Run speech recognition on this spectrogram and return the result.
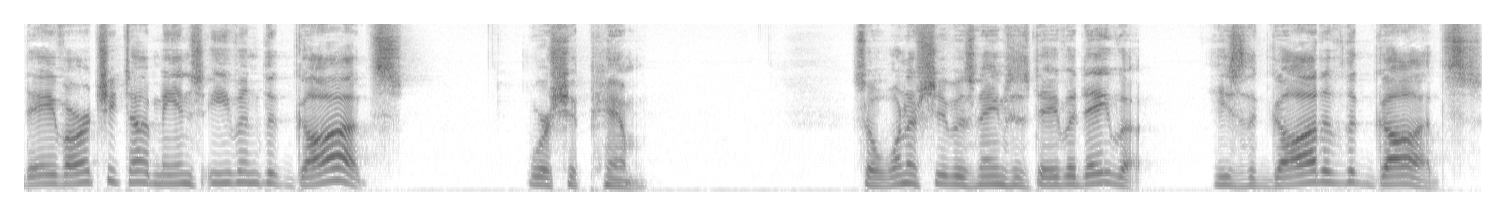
Devarchita means even the gods worship him. So one of Shiva's names is Deva Deva. He's the god of the gods.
